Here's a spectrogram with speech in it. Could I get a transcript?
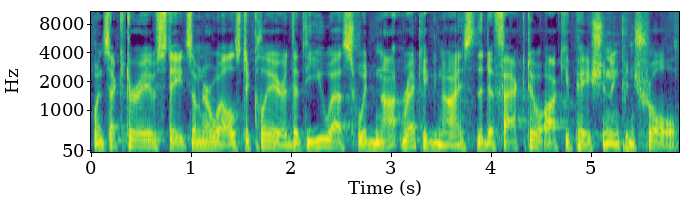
when Secretary of State Sumner Welles declared that the U.S. would not recognize the de facto occupation and control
